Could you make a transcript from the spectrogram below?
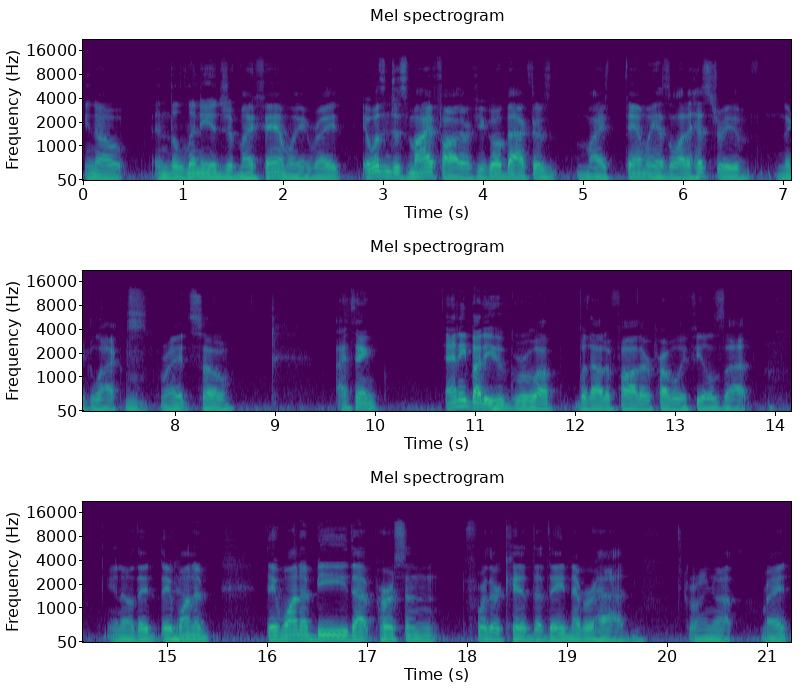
you know, in the lineage of my family, right? it wasn't just my father. If you go back, there's my family has a lot of history of neglect, hmm. right? So I think anybody who grew up without a father probably feels that. You know, they they want to they want to be that person for their kid that they never had growing up, right?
